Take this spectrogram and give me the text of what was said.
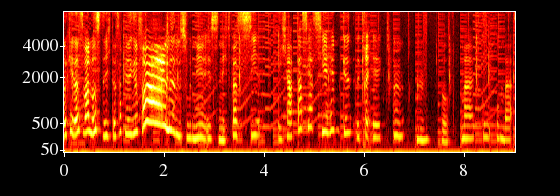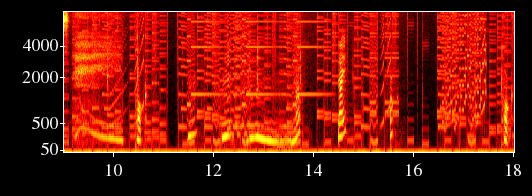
Okay, das war lustig. Das hat mir gefallen. Zu mir ist nichts passiert. Ich habe das jetzt hier hingekriegt. Mm, mm. Guck mal, Gumbas. Pock. Mm, mm. Nein. Pock. Pock.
